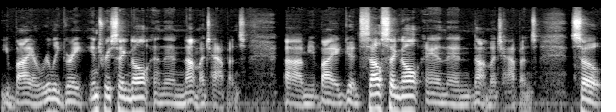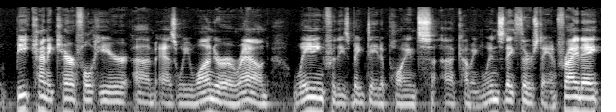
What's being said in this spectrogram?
You buy a really great entry signal, and then not much happens. Um, you buy a good sell signal and then not much happens. So be kind of careful here um, as we wander around waiting for these big data points uh, coming Wednesday, Thursday, and Friday.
